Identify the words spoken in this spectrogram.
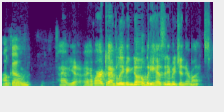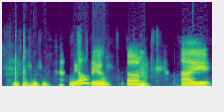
I'll go. I, yeah, I have a hard time believing nobody has an image in their minds. we all do. Um, I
